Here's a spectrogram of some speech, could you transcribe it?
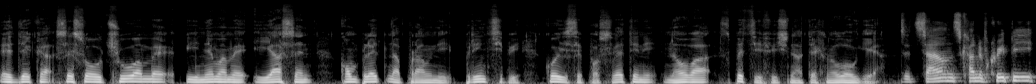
е дека се соочуваме и немаме јасен комплет на правни принципи кои се посветени на оваа специфична технологија. It sounds kind of creepy,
